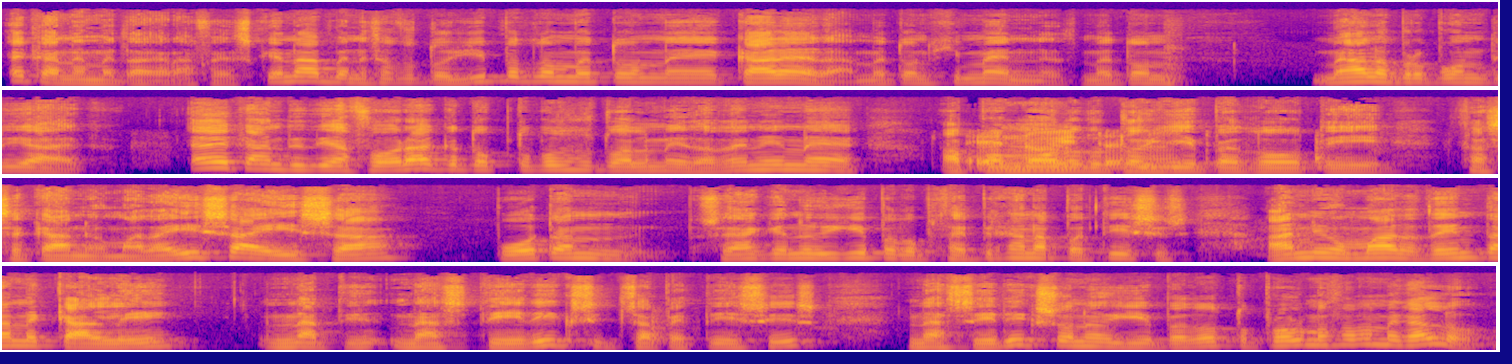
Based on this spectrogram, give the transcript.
έκανε μεταγραφές και να μπαίνει σε αυτό το γήπεδο με τον ε, Καρέρα, με τον Χιμένεθ, με, τον, με άλλο προπονητή ΑΕΚ. Έκανε τη διαφορά και το, το πόσο του Αλμίδα. Δεν είναι από μόνο του το γήπεδο ότι θα σε κάνει ομάδα. σα ίσα που όταν σε ένα καινούργιο γήπεδο που θα υπήρχαν απαιτήσεις, αν η ομάδα δεν ήταν καλή να, να στηρίξει τις απαιτήσεις, να στηρίξει το νέο γήπεδο, το πρόβλημα θα ήταν μεγάλο.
